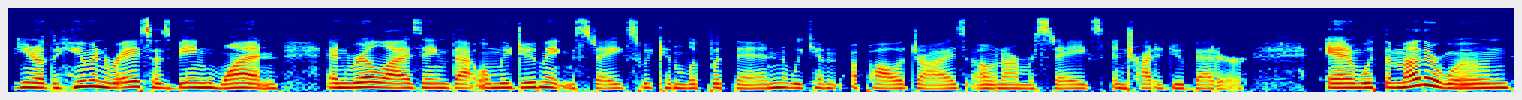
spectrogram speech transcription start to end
you know the human race as being one and realizing that when we do make mistakes we can look within we can apologize own our mistakes and try to do better. And with the mother wound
